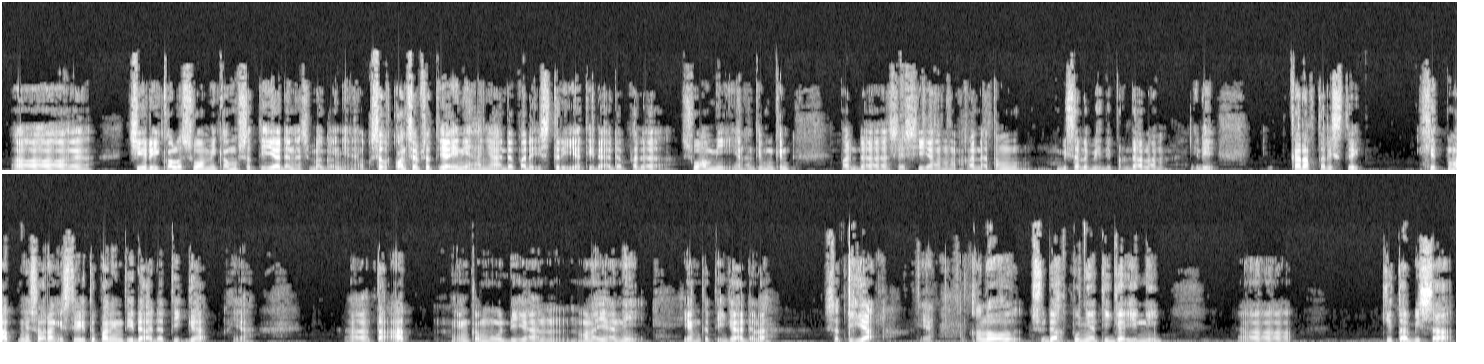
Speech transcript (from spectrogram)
eh, ciri kalau suami kamu setia dan lain sebagainya. Konsep setia ini hanya ada pada istri ya, tidak ada pada suami ya. Nanti mungkin pada sesi yang akan datang bisa lebih diperdalam. Jadi karakteristik hikmatnya seorang istri itu paling tidak ada tiga ya. E, taat, yang kemudian melayani, yang ketiga adalah setia ya. Kalau sudah punya tiga ini e, kita bisa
